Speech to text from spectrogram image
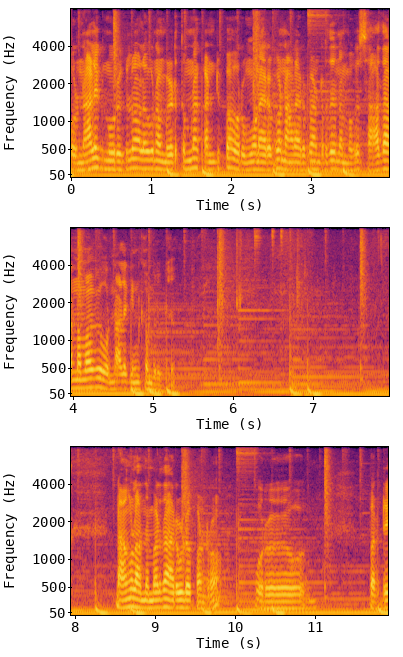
ஒரு நாளைக்கு நூறு கிலோ அளவு நம்ம எடுத்தோம்னா கண்டிப்பாக ஒரு மூணாயிரரூபா நாலாயிரரூபான்றது நமக்கு சாதாரணமாகவே ஒரு நாளைக்கு இன்கம் இருக்குது நாங்களும் அந்த மாதிரி தான் அறுவடை பண்ணுறோம் ஒரு பர் டே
